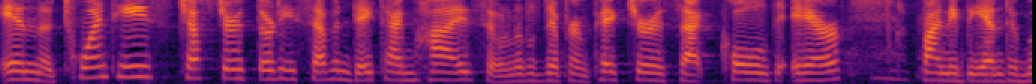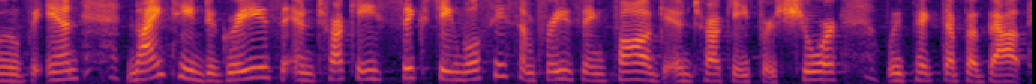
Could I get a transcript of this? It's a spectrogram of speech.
in the 20s. Chester, 37 daytime highs, so a little different picture as that cold air finally began to move in. 19 degrees in Truckee, 16. We'll see some freezing fog in Truckee for sure. We picked up about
